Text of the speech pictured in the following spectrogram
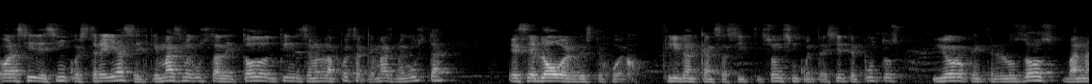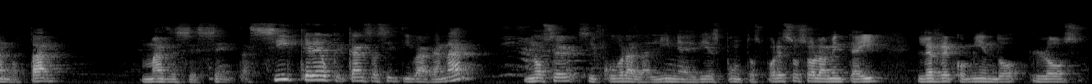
ahora sí de 5 estrellas, el que más me gusta de todo el fin de semana, la apuesta que más me gusta, es el over de este juego, Cleveland Kansas City. Son 57 puntos yo creo que entre los dos van a anotar más de 60. Sí creo que Kansas City va a ganar. No sé si cubra la línea de 10 puntos. Por eso solamente ahí les recomiendo los,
